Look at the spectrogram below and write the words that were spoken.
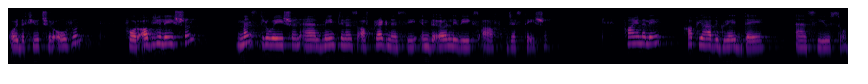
or the future ovum, for ovulation, menstruation, and maintenance of pregnancy in the early weeks of gestation. Finally, hope you have a great day and see you soon.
